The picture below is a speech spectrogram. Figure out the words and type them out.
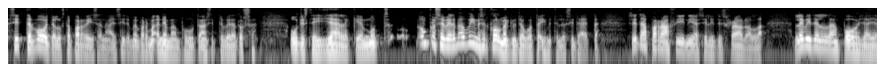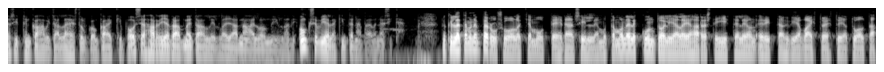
sitten voitelusta pari sanaa, ja siitä me varmaan enemmän puhutaan sitten vielä tuossa uutisten jälkeen, mutta onko se vielä, mä olen viimeiset 30 vuotta ihmetellyt sitä, että sitä parafiinia silitysraudalla levitellään pohja ja sitten kahvitaan lähestulkoon kaikki pois ja harjataan metallilla ja nailonilla. Niin onko se vieläkin tänä päivänä sitä? No kyllä tämmöinen perushuolet ja muut tehdään sille, mutta monelle kuntoilijalle ja harrastehiihtäjälle on erittäin hyviä vaihtoehtoja tuolta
